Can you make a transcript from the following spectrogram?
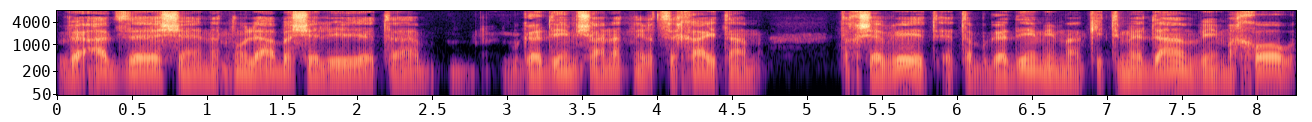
ועד זה שנתנו לאבא שלי את הבגדים שענת נרצחה איתם, תחשבי את, הבגדים עם הכתמי דם ועם החור,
